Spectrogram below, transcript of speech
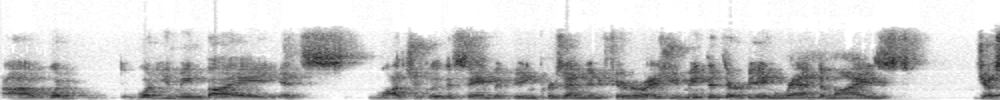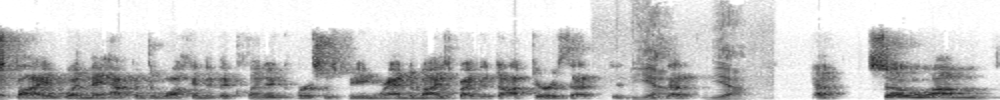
Uh, what What do you mean by it's logically the same but being presented in two different ways? You mean that they're being randomized just by when they happen to walk into the clinic versus being randomized by the doctor? Is that is yeah that, yeah yeah. So, um,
